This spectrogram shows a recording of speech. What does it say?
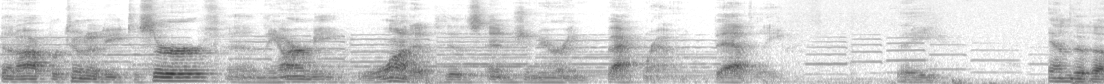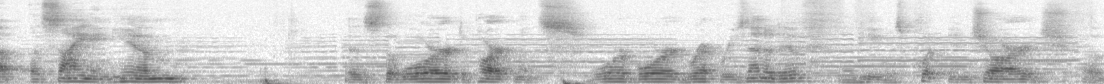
an opportunity to serve, and the army wanted his engineering background badly. They ended up assigning him as the War Department's War Board representative, and he was put in charge of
